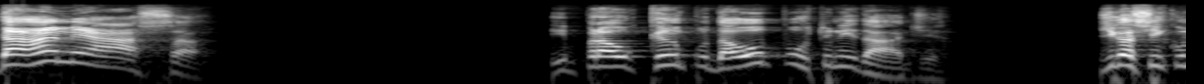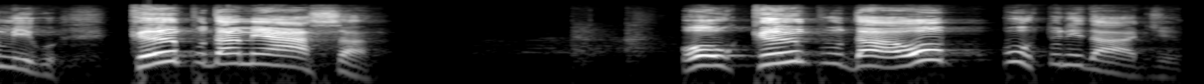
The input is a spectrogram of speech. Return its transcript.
da ameaça e para o campo da oportunidade. Diga assim comigo: campo da ameaça ou campo da oportunidade.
